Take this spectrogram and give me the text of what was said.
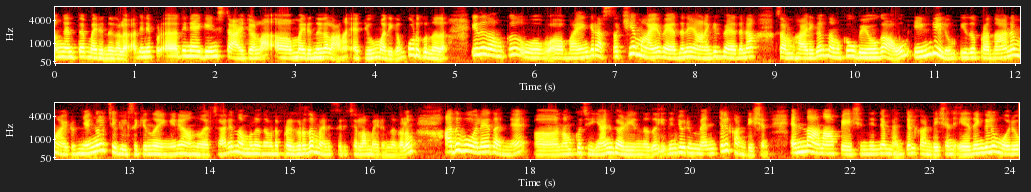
അങ്ങനത്തെ മരുന്നുകൾ. അതിനെ അതിനെ എഗെയിൻസ്റ്റ് ആയിട്ടുള്ള മരുന്നുകളാണ് ഏറ്റവും അധികം കൊടുക്കുന്നത്. ഇത് നമുക്ക് ഭയങ്കര അസഖ്യമായ വേദനയാണെങ്കിൽ വേദന സംഹാരികൾ നമുക്ക് ഉപയോഗമാവും. എങ്കിലും ഇത് പ്രധാനമായിട്ടും ഞങ്ങൾ ചികിത്സിക്കുന്നത് എങ്ങനെയാണെന്ന് വെച്ചാൽ നമ്മൾ നമ്മുടെ പ്രകൃതം അനുസരിച്ചുള്ള മരുന്നുകളും അതുപോലെ തന്നെ നമുക്ക് ചെയ്യാൻ കഴിയുന്നത് ഇതിന്റെ ഒരു മെന്റൽ കണ്ടീഷൻ എന്താണ് ആ പേഷ്യന്റിന്റെ മെന്റൽ കണ്ടീഷൻ ഏതെങ്കിലും ഒരു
